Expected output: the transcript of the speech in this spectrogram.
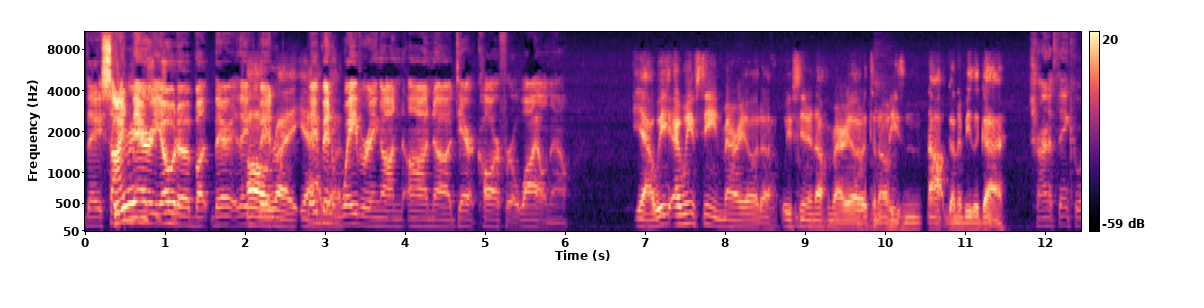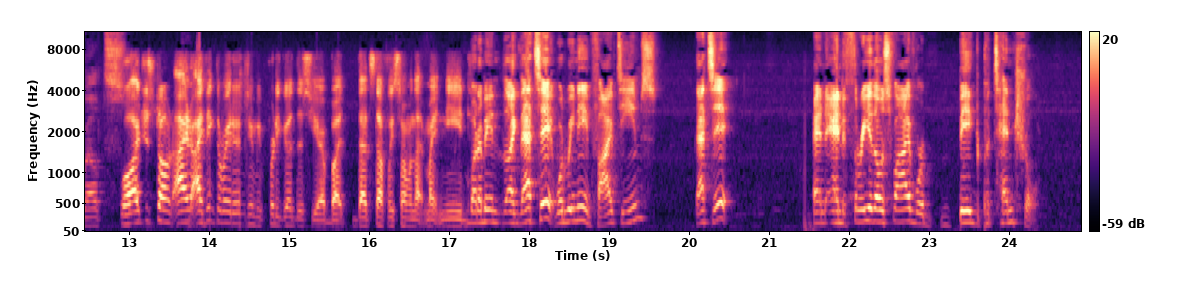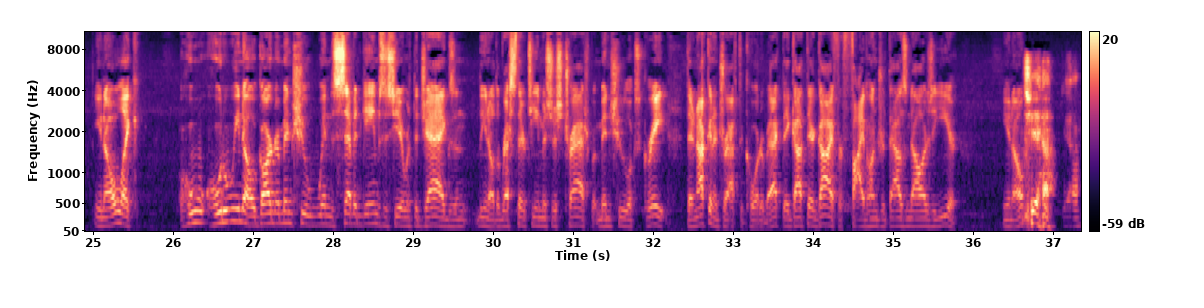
They signed Raiders Mariota, but they're they've Oh, been right, yeah, they've been but- wavering on on uh, Derek Carr for a while now. yeah we and we've seen Mariota. We've seen enough of Mariota to know he's not going to be the guy. Trying to think who else. Well, I just don't. I, I think the Raiders are going to be pretty good this year, but that's definitely someone that might need. But I mean, like that's it. What do we need? Five teams? That's it. And and three of those five were big potential. You know, like who who do we know? Gardner Minshew wins seven games this year with the Jags, and you know the rest of their team is just trash. But Minshew looks great. They're not going to draft a quarterback. They got their guy for five hundred thousand dollars a year. You know. Yeah, yeah.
